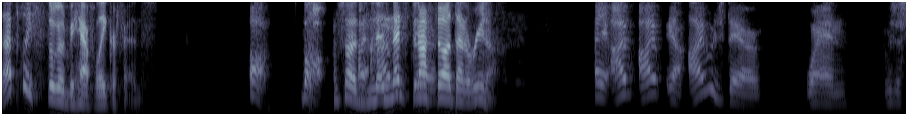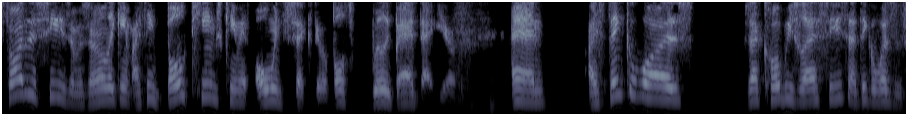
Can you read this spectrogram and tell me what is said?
that place is still gonna be half Laker fans. Oh well, I'm sorry, I- the I Nets did not fill out that arena. Hey, I, I, yeah, I was there when it was the start of the season. It was an early game. I think both teams came in 0 and 6. They were both really bad that year, and I think it was was that Kobe's last season. I think it was his,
